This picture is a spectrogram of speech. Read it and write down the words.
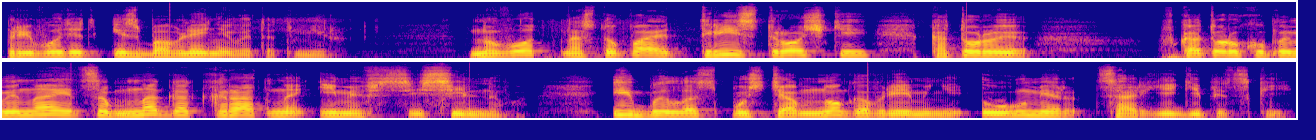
приводит избавление в этот мир. Но вот наступают три строчки, которые, в которых упоминается многократно имя Всесильного. И было спустя много времени, и умер царь египетский,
